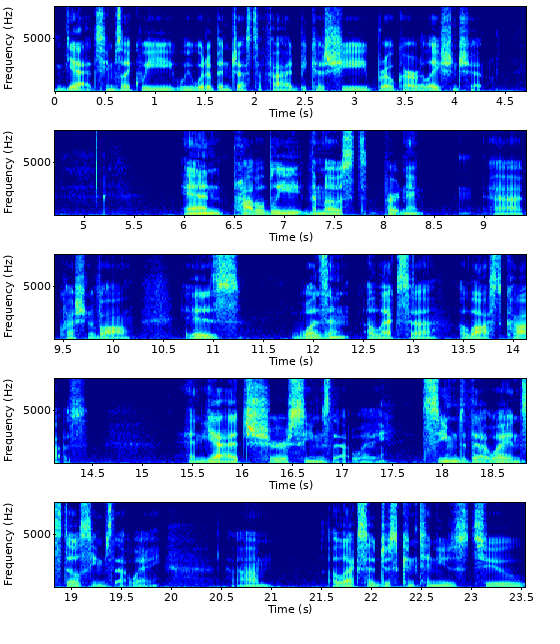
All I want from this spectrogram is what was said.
Yeah, it seems like we we would have been justified because she broke our relationship. And probably the most pertinent uh, question of all is wasn't Alexa a lost cause? And yeah, it sure seems that way. It seemed that way and still seems that way. Um, Alexa just continues to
